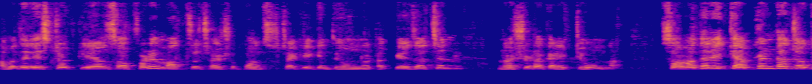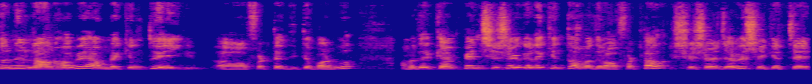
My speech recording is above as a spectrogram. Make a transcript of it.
আমাদের স্টক ক্লিয়ারেন্স অফারে মাত্র ছয়শো পঞ্চাশ টাকায় কিন্তু এই ওড়নাটা পেয়ে যাচ্ছেন। নয়শো টাকার একটি ওড়না। সো আমাদের এই ক্যাম্পেনটা যতদিন রান হবে, আমরা কিন্তু এই অফারটা দিতে পারব। আমাদের ক্যাম্পেন শেষ হয়ে গেলে কিন্তু আমাদের অফারটাও শেষ হয়ে যাবে। সেক্ষেত্রে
